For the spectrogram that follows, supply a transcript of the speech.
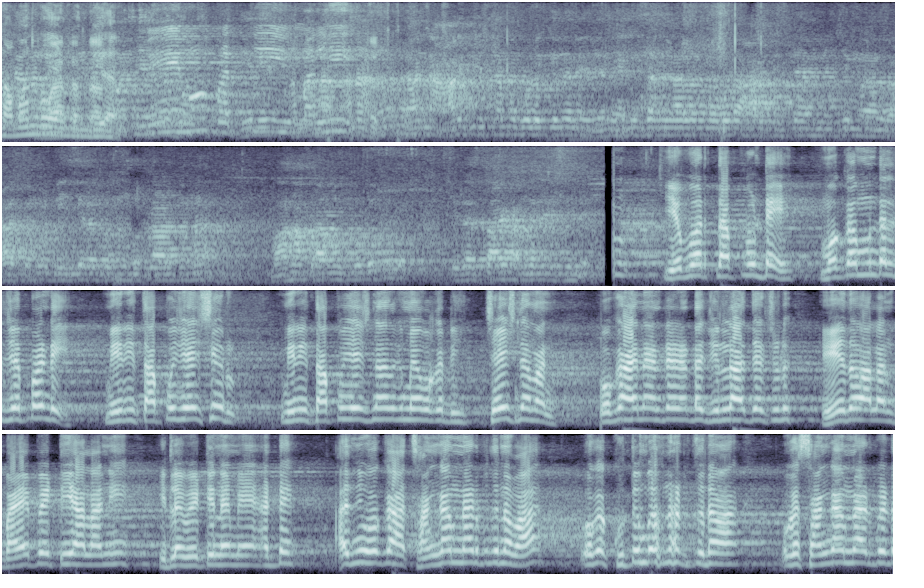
సమన్వయం ఉంది అని. మేము ప్రతి మళ్ళీ కూడా కిందనే నేను ఎన్ని సంఘాలలో కూడా ఆర్ కృష్ణ నుంచి మన రాష్ట్రంలో బీసీల కోసం కొట్లాడుతున్న మహాప్రముఖుడు చిరస్థాయిగా అందజేసింది. ఎవరు తప్పు ఉంటే ముఖం ముందర చెప్పండి. మీరు ఈ తప్పు చేసిర్రు. మీరు ఈ తప్పు చేసినందుకు మేము ఒకటి చేసినామని. ఒక ఆయన అంటే జిల్లా అధ్యక్షుడు ఏదో వాళ్ళని భయపెట్టియాలని ఇట్లా పెట్టినామే అంటే అది ఒక సంఘం నడుపుతున్నావా? ఒక కుటుంబం నడుపుతున్నావా? ఒక సంఘం నడిపేట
